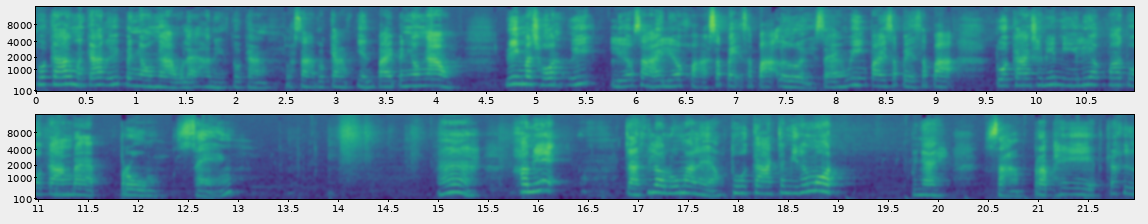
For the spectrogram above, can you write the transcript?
ตัวกลางเหมือนกันเอ้ยเป็นเงาเงาแล้วอันนี้ตัวกลางลักษณะตัวกลางเปลี่ยนไปเป็นเงาเงาวิ่งมาชนเอ้ยเลี้ยวซ้ายเลี้ยวขวาสเปะสปะเลย แสงวิ่งไปสเปะสปะ ตัวกลางชนิดนี้เรียกว่าตัวกลางแบบโปร่งแสงอ่าคราวนี้จากที่เรารู้มาแล้ว ตัวกลางจะมีทั้งหมดเป็นไงสามประเภทก็คือ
